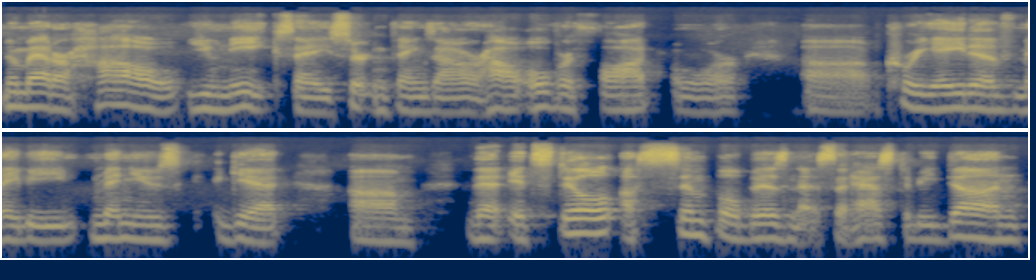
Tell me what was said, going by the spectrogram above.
no matter how unique, say, certain things are, how overthought or uh, creative maybe menus get, um, that it's still a simple business that has to be done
